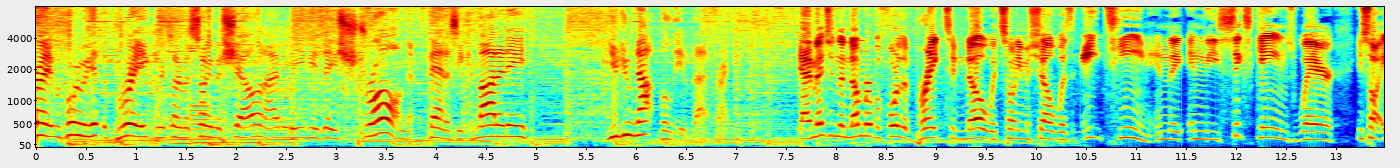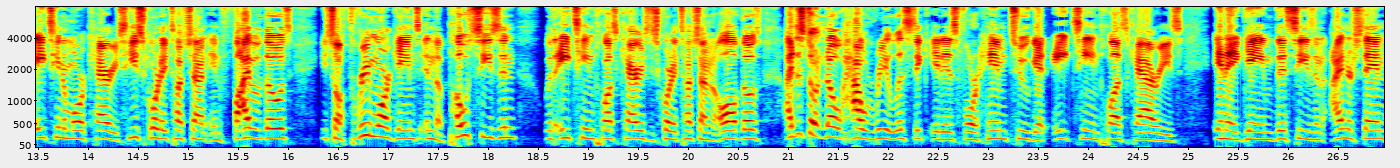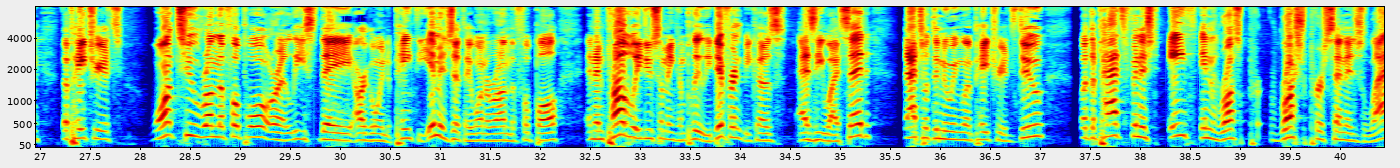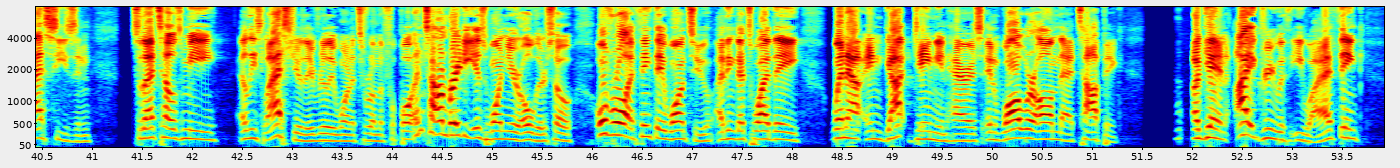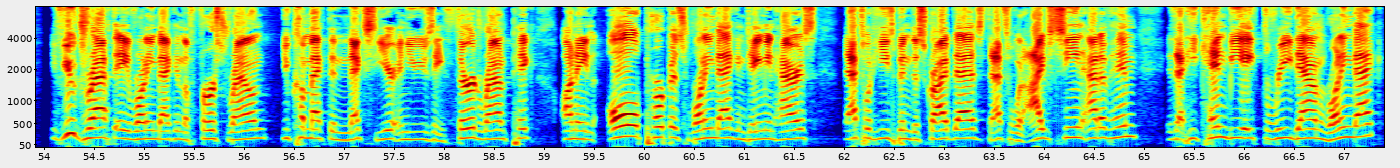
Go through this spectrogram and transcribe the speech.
All right, before we hit the break, we were talking about Sony Michel, and I believe he's a strong fantasy commodity. You do not believe that, Frank. Yeah, I mentioned the number before the break to know with Sony Michel was 18 in the in the six games where he saw 18 or more carries. He scored a touchdown in five of those. He saw three more games in the postseason with 18 plus carries. He scored a touchdown in all of those. I just don't know how realistic it is for him to get 18 plus carries in a game this season. I understand the Patriots want to run the football, or at least they are going to paint the image that they want to run the football, and then probably do something completely different because, as EY said, that's what the New England Patriots do. But the Pats finished eighth in rush, rush percentage last season. So that tells me, at least last year, they really wanted to run the football. And Tom Brady is one year older. So overall, I think they want to. I think that's why they went out and got Damian Harris. And while we're on that topic, again, I agree with EY. I think if you draft a running back in the first round, you come back the next year and you use a third round pick on an all purpose running back in Damien Harris. That's what he's been described as. That's what I've seen out of him is that he can be a three down running back.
